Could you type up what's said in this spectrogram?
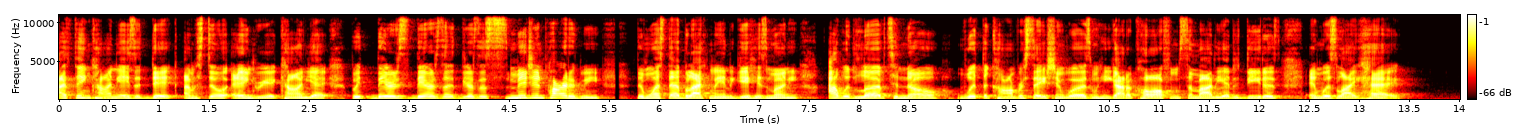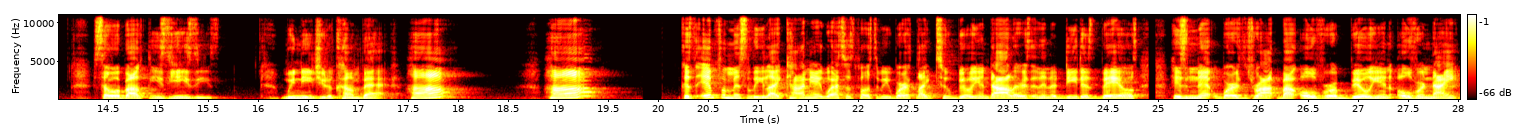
I think Kanye's a dick. I'm still angry at Kanye, but there's there's a there's a smidgen part of me that wants that black man to get his money. I would love to know what the conversation was when he got a call from somebody at Adidas and was like, "Hey, so about these Yeezys, we need you to come back, huh? Huh?" Because infamously, like Kanye West was supposed to be worth like $2 billion, and then Adidas bails. His net worth dropped by over a billion overnight.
